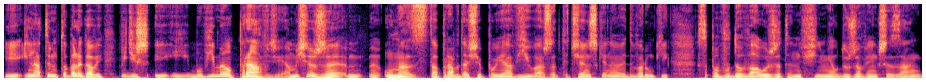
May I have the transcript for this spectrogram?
i, I na tym to polega. Widzisz, i, i mówimy o prawdzie. Ja myślę, że u nas ta prawda się pojawiła, że te ciężkie nawet warunki spowodowały, że ten film miał dużo większe zaang-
